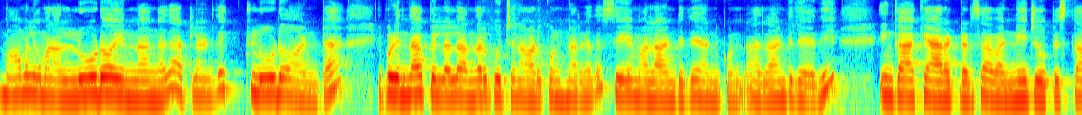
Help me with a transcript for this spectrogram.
మామూలుగా మనం లూడో విన్నాం కదా అట్లాంటిదే క్లూడో అంట. ఇప్పుడు ఇందాక పిల్లలు అందరు కూర్చొని ఆడుకుంటున్నారు కదా సేమ్ అలాంటిదే అనుకు అలాంటిదే అది. ఇంకా క్యారెక్టర్స్ అవన్నీ చూపిస్తూ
